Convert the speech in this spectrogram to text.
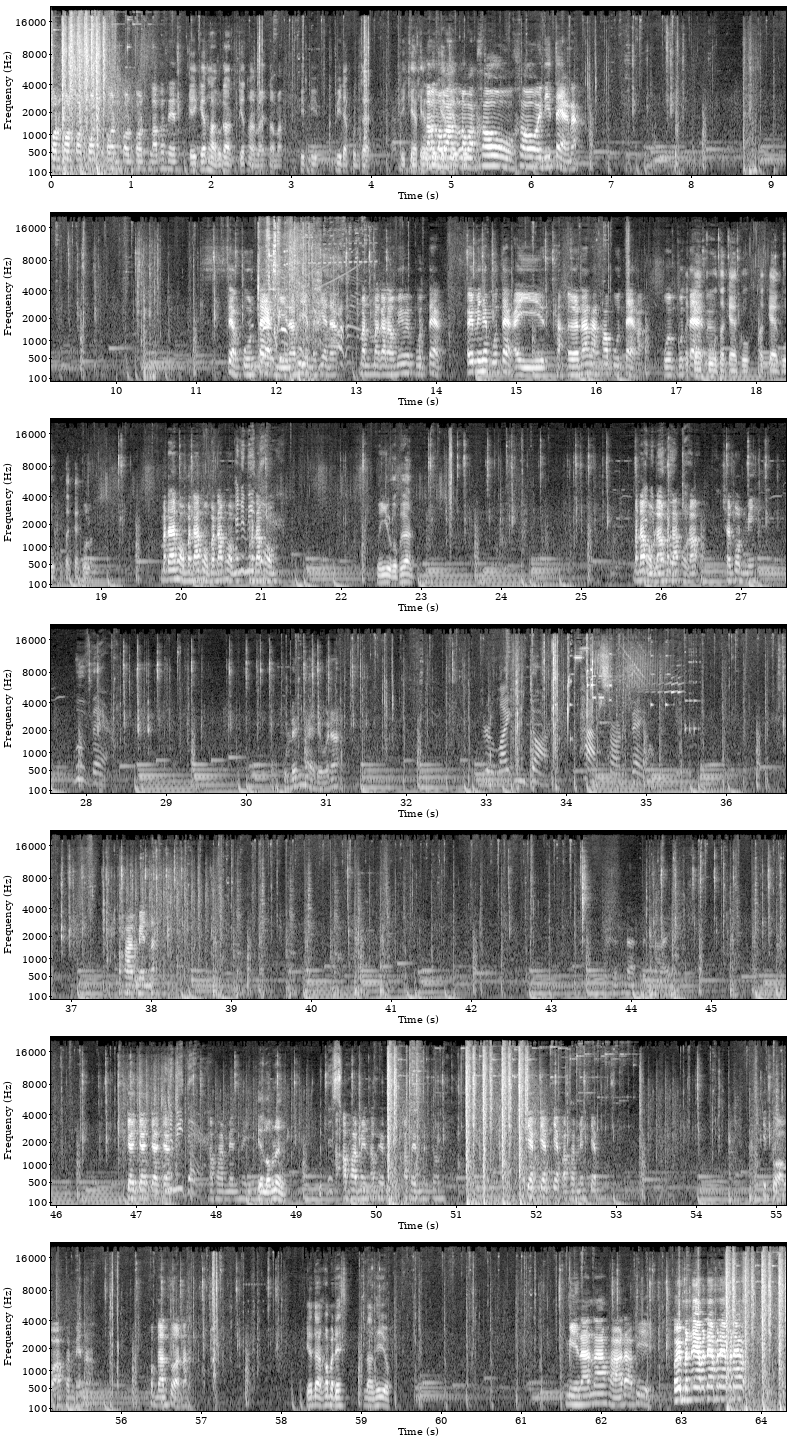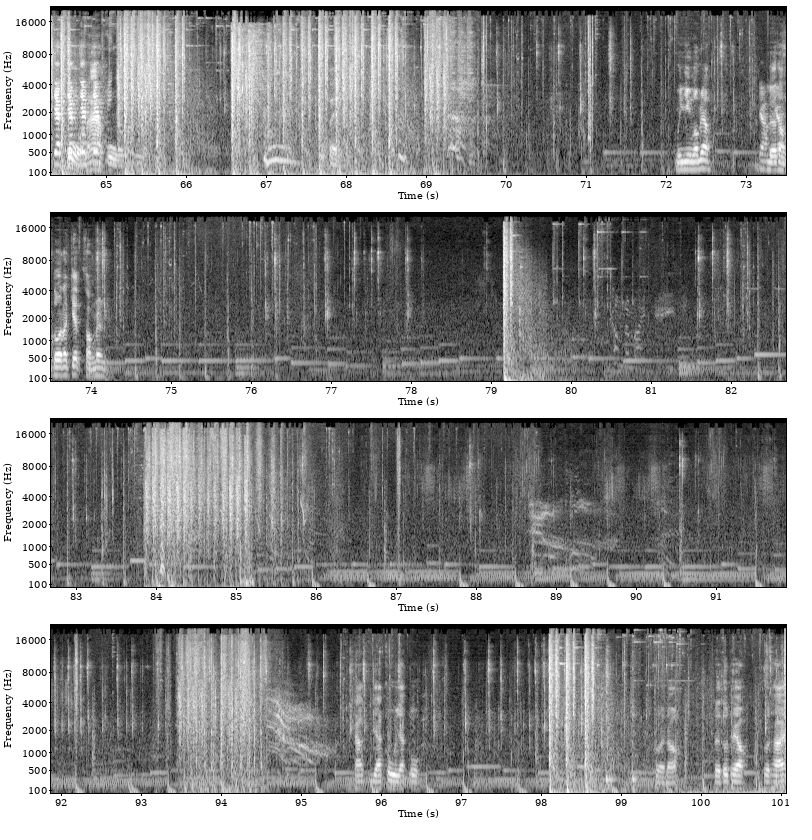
คนคนคนคนคนคนคนร้อยเปอร์เซ็นต์เกตเกตถอยไปก่อนเกตถอยมาถอยมาพี่พี่พี่ดักกุญแจพี่เกตเราระวังระวังเข้าเข้าไอ้นี่แตกนะ สียงปูนแตกมีนะพี่เมื่อกี้นะ มันมันกำลังวิ่งไปปูนแตก เอ้ยไม่ใช่ปูนแตกไอเออหน้าทางเข้าปูนแตกอะปูนปูนตะแตแกกกูตะแกกูตะแกกูตะแกกูแล้วมันดันผมมันดันผมมันดันผม Enemy มันดันผม there. มีอยู่กับเพื่อนมันดันผมแล้วมันดันผมแล้วชั้นบนมี Move there. กูเล่นไงเดี๋ยววะเนี่ย Through light and dark, paths are unveiled. อพาร์ตเมนต์นะ จอเจอเจอเจอ Enemy there. อพาร์ตเมนต์มีเกตล้มหนึ่ง This อ way. พาร์ตเมนต์อพาร์ตเมนต์อพาร์ตเมนต์ต้นเจ็บเจ็บเจ็บอพาร์ตเมนต์เจ็บกี่ตัววะอพาร์ตเมนต์อะผมดันตรวจนะเกตดันเข้ามาดิดันที่อยู่ มีหน้าหน้าพาร์ตอะพี่เฮ้ยมันแอบมันแอบมันแอบมันแอบเจ็บเจ็บเจ็บเจ็บโอ้โหหน้ากูเตะมึงยิงล้มยังยังเหลือสยัองตัวนะเกตสองหนึ่ง ครับยากูยากูสวยเนาะเหลือตัวเดียวตัวท้าย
